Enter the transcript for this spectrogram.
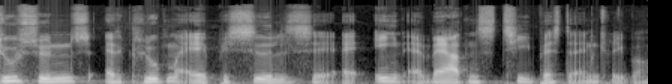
Du synes, at klubben er i besiddelse af en af verdens 10 bedste angriber.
